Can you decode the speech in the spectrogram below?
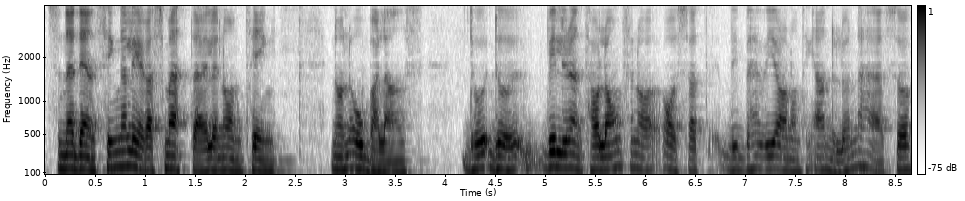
Så när den signalerar smärta eller någonting, någon obalans, då, då vill ju den tala om för oss att vi behöver göra någonting annorlunda här. Så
